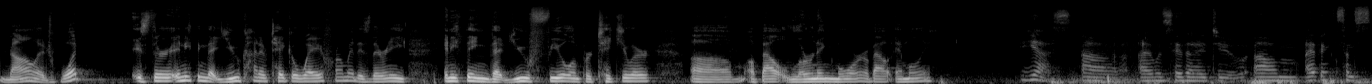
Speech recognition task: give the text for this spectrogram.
knowledge, what is there anything that you kind of take away from it? Is there any anything that you feel in particular um, about learning more about Emily? Yes, uh, I would say that I do. Um, I think since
